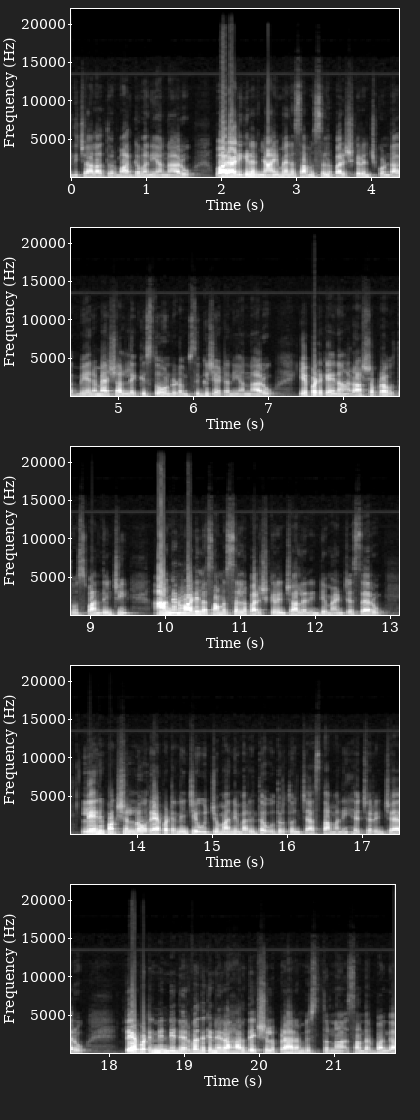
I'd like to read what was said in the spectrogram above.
ఇది చాలా దుర్మార్గమని అన్నారు. వారు అడిగిన న్యాయమైన సమస్యలను పరిష్కరించకుండా మేనమేషాలు లెక్కిస్తూ ఉండడం సిగ్గుచేటని అన్నారు. ఎప్పటికైనా రాష్ట్ర ప్రభుత్వం స్పందించి అంగన్వాడీల సమస్యలను పరిష్కరించాలని డిమాండ్ చేశారు. లేని పక్షంలో రేపటి నుంచి ఉద్యమాన్ని మరింత ఉధృతం చేస్తామని హెచ్చరించారు. రేపటి నుండి నిర్వధక నిరాహార దీక్షలు ప్రారంభిస్తున్న సందర్భంగా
